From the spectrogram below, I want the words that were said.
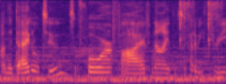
On the diagonal too? So four, five, nine. That's gotta be three.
